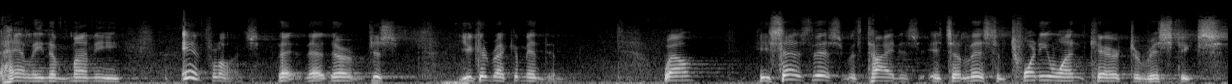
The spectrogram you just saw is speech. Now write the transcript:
handling of money, influence. They, they're just, you could recommend them. Well, he says this with Titus it's a list of 21 characteristics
